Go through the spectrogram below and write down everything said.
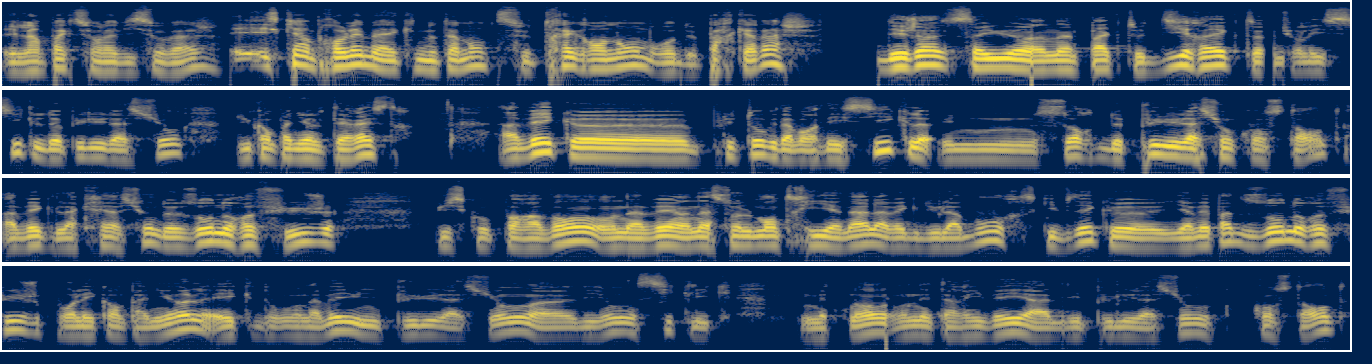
Et l'impact sur la vie sauvage? Est-ce qu'il y a un problème avec notamment ce très grand nombre de parcs à vaches? Déjà, ça a eu un impact direct sur les cycles de pullulation du campagnol terrestre, avec, euh, plutôt que d'avoir des cycles, une sorte de pullulation constante, avec la création de zones refuges puisqu'auparavant, on avait un assolement triennal avec du labour, ce qui faisait qu'il n'y avait pas de zone refuge pour les campagnols et donc on avait une pullulation, euh, disons, cyclique. Maintenant, on est arrivé à des pullulations constantes,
